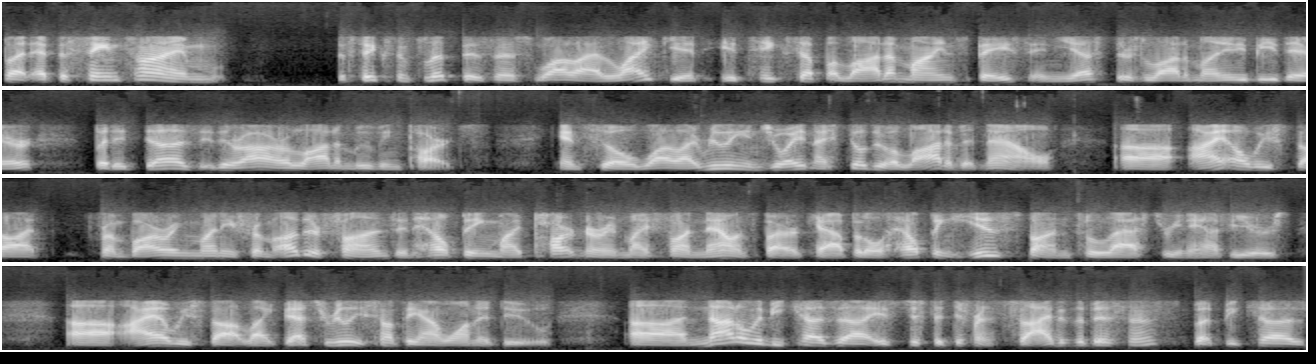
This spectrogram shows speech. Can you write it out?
But at the same time, the fix and flip business, while I like it, it takes up a lot of mind space. And yes, there's a lot of money to be there, but it does. There are a lot of moving parts. And so while I really enjoy it, and I still do a lot of it now, uh, I always thought from borrowing money from other funds and helping my partner in my fund now, Inspire Capital, helping his fund for the last three and a half years, uh, I always thought like that's really something I want to do. Uh, not only because uh, it's just a different side of the business, but because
